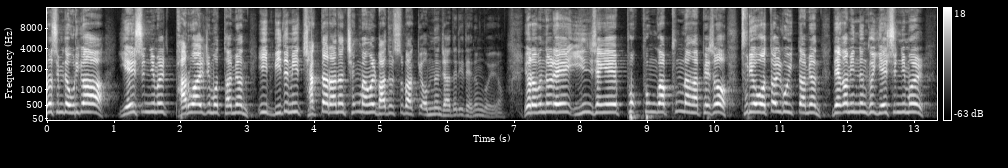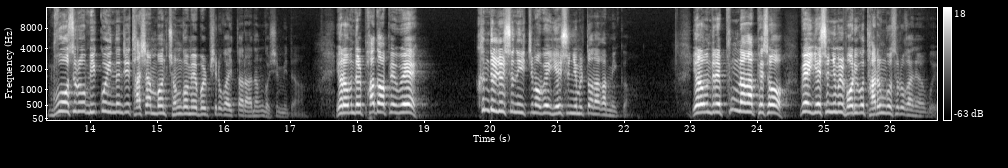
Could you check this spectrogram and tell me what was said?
그렇습니다. 우리가 예수님을 바로 알지 못하면 이 믿음이 작다라는 책망을 받을 수밖에 없는 자들이 되는 거예요. 여러분들의 인생의 폭풍과 풍랑 앞에서 두려워 떨고 있다면 내가 믿는 그 예수님을 무엇으로 믿고 있는지 다시 한번 점검해 볼 필요가 있다라는 것입니다. 여러분들 파도 앞에 왜 흔들릴 수는 있지만 왜 예수님을 떠나갑니까? 여러분들의 풍랑 앞에서 왜 예수님을 버리고 다른 곳으로 가냐고요.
